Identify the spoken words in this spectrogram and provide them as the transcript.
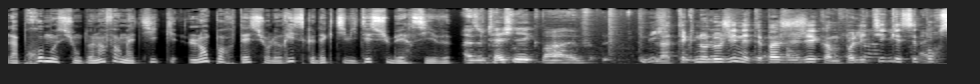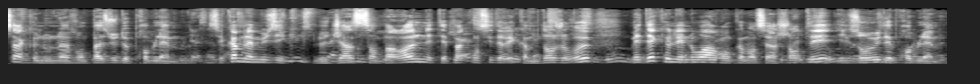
la promotion de l'informatique l'emportait sur le risque d'activités subversives. La technologie n'était pas jugée comme politique et c'est pour ça que nous n'avons pas eu de problème. C'est comme la musique. Le jazz sans parole n'était pas considéré comme dangereux, mais dès que les Noirs ont commencé à chanter, ils ont eu des problèmes.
